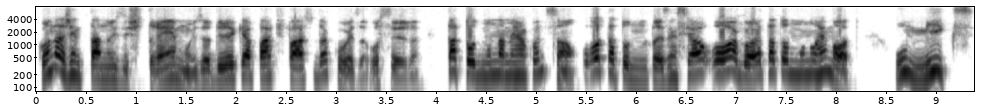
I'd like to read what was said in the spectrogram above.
quando a gente está nos extremos, eu diria que é a parte fácil da coisa, ou seja, está todo mundo na mesma condição, ou está todo mundo presencial, ou agora está todo mundo no remoto. O mix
